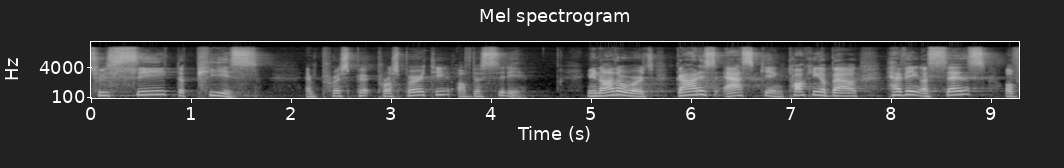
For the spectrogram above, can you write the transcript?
to seek the peace and prosperity of the city. In other words, God is asking, talking about having a sense of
